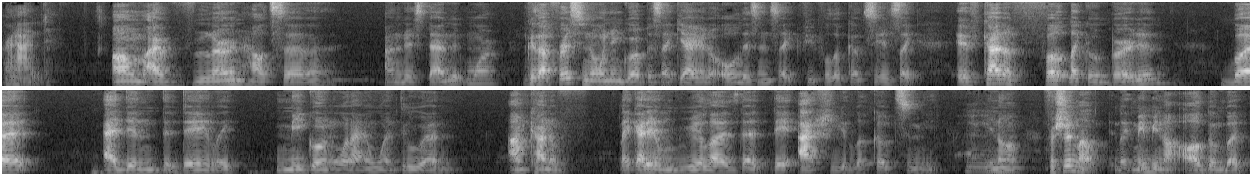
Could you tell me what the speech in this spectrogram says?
grand. Um, I've learned how to understand it more. Because at first, you know, when you grow up, it's like, yeah, you're the oldest, and it's like people look up to you. It's like it kind of felt like a burden, but at the end of the day, like me going what I went through, and I'm kind of like I didn't realize that they actually look up to me. You hmm. know, for sure not like maybe not all of them, but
